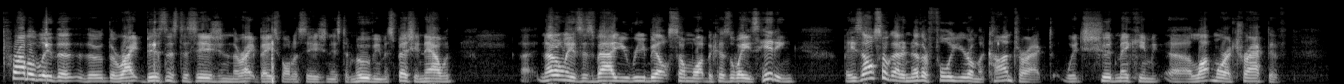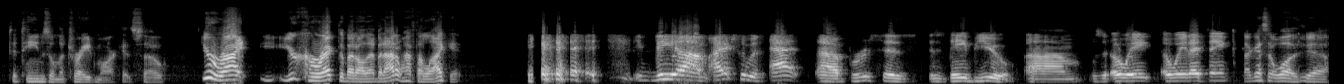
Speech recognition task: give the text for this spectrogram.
Probably the, the, the right business decision and the right baseball decision is to move him, especially now with uh, not only is his value rebuilt somewhat because of the way he's hitting, but he's also got another full year on the contract, which should make him uh, a lot more attractive to teams on the trade market. So you're right. You're correct about all that, but I don't have to like it. the um, I actually was at uh, Bruce's his debut. Um, was it 08, 08, I think? I guess it was, yeah.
